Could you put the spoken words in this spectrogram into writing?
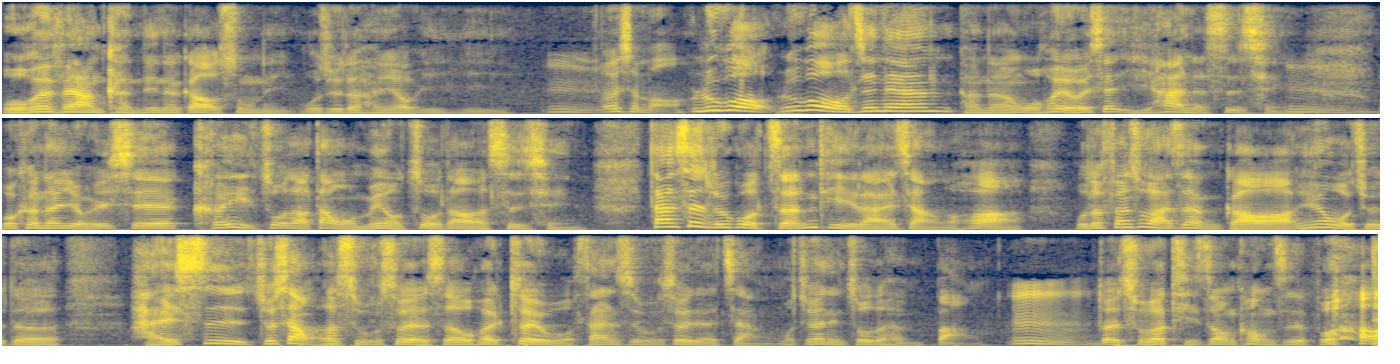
我会非常肯定的告诉你，我觉得很有意义。嗯，为什么？如果如果我今天可能我会有一些遗憾的事情，嗯，我可能有一些可以做到但我没有做到的事情，但是如果整体来讲的话，我的分数还是很高啊，因为我觉得。还是就像我二十五岁的时候会对我三十五岁的讲，我觉得你做的很棒，嗯，对，除了体重控制不好，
